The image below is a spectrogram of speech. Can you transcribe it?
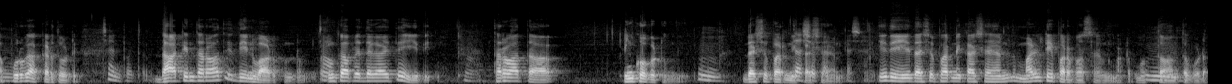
ఆ పురుగు అక్కడితోటి. చనిపోతుంది. దాటిన తర్వాత దీన్ని వాడుకుంటాం. ఇంకా పెద్దగా అయితే ఇది. తర్వాత ఇంకొకటి ఉంది. దశపర్ణి కషాయం. ఇది దశపర్ణి కషాయం అనేది మల్టీపర్పస్ అన్నమాట మొత్తం అంతా కూడా.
